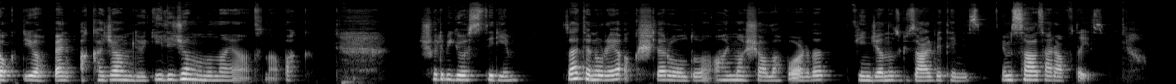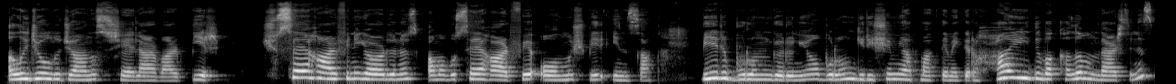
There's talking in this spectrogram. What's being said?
Yok diyor ben akacağım diyor. Geleceğim onun hayatına bak. Şöyle bir göstereyim. Zaten oraya akışlar oldu. Ay maşallah bu arada fincanınız güzel ve temiz. Hem sağ taraftayız. Alıcı olacağınız şeyler var. Bir, şu S harfini gördünüz ama bu S harfi olmuş bir insan. Bir burun görünüyor. Burun girişim yapmak demektir. Haydi bakalım dersiniz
